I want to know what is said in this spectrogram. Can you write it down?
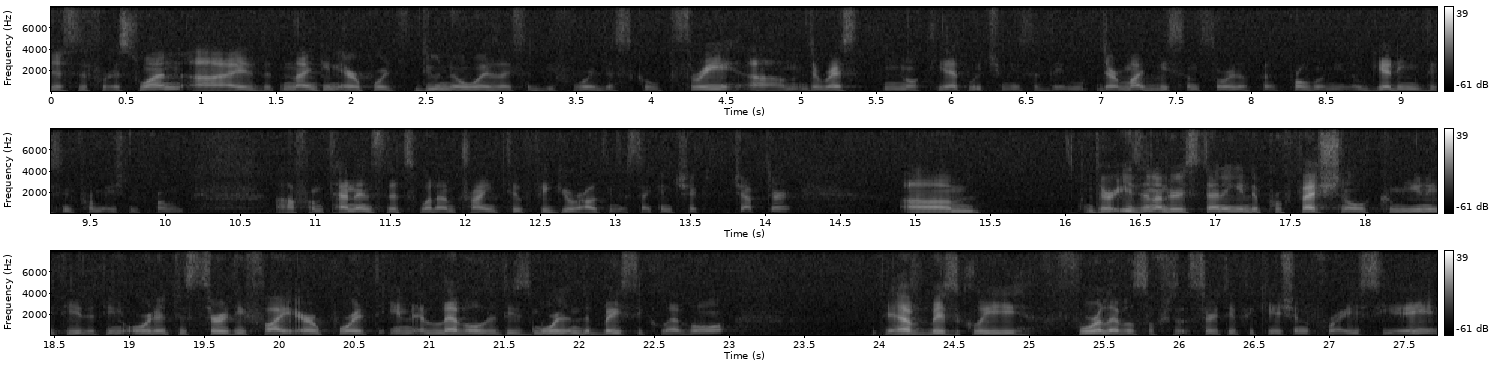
just the first one, uh, that 19 airports do know, as I said before, the scope three. Um, the rest not yet, which means that there might be some sort of a problem, you know, getting this information from uh, from tenants. That's what I'm trying to figure out in the second ch chapter. Um, there is an understanding in the professional community that in order to certify airport in a level that is more than the basic level, they have basically four levels of certification for ACA.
